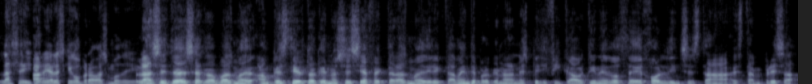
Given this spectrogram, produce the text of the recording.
las editoriales que compraba Asmode? Las editoriales que compraba Asmode. Aunque es cierto que no sé si afectará a Asmode directamente porque no han especificado. Tiene 12 holdings esta, esta empresa.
